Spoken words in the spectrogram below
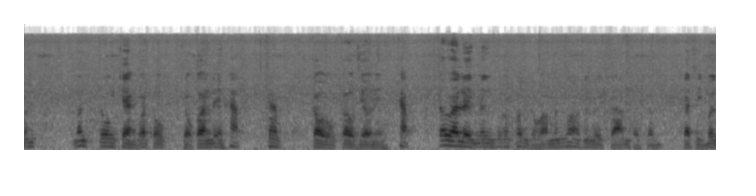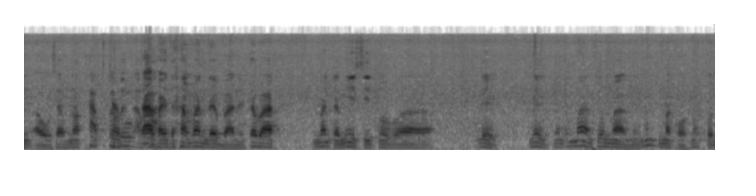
มันมันตรงแจ้งกว่าตัวเกี่ยวกันเด้ครับ ครับเก้าเก้าเที่ยวนี้ ครับ แต่ว่าเลขหนึ่งทุกคนก็ว่ามันง้อคือเลขสามแต่ก็กะสิเบิ่งเอาซะเนาะ ครับก็เบิ่งเอาตาไปตามมันเด้อบาดนี้แต่ว่ามันก็มีสิทธิ์เพราะว่าเลข เลขมันประมาณส่วนมากนี่มันมักออกในต้น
